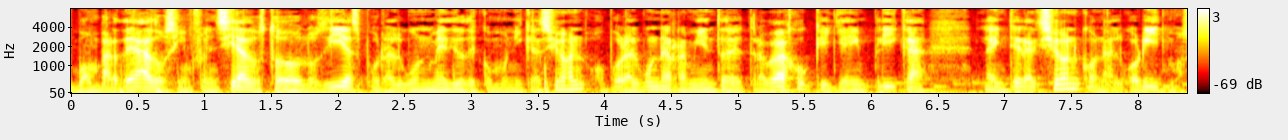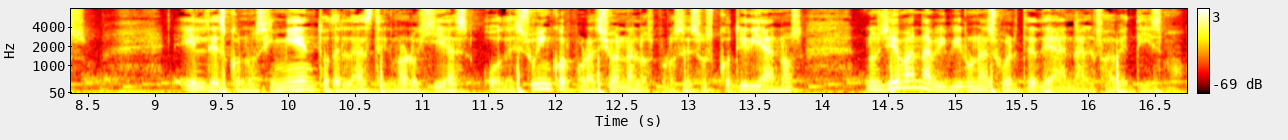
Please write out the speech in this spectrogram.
bombardeados, influenciados todos los días por algún medio de comunicación o por alguna herramienta de trabajo que ya implica la interacción con algoritmos. El desconocimiento de las tecnologías o de su incorporación a los procesos cotidianos nos llevan a vivir una suerte de analfabetismo.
